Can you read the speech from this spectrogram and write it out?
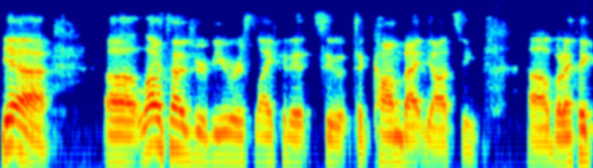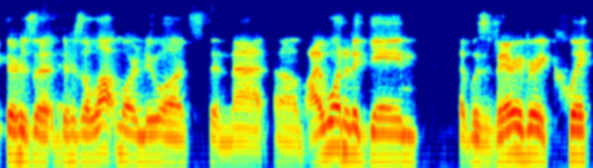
Yeah, uh, a lot of times reviewers liken it to to combat Yahtzee, uh, but I think there's a there's a lot more nuance than that. Um, I wanted a game that was very very quick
